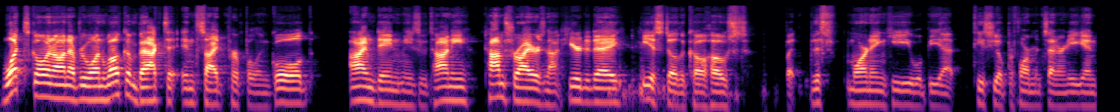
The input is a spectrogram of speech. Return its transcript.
What's going on, everyone? Welcome back to Inside Purple and Gold. I'm Dane Mizutani. Tom Schreier is not here today. He is still the co-host but this morning he will be at TCO Performance Center in Eagan,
